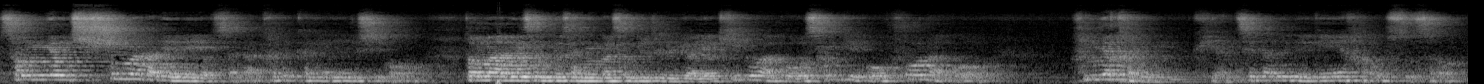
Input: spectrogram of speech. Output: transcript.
성령 충만한 은혜의 역사가 가득하게 하여 주시고 더 많은 선교사님과 선교지를 위하여 기도하고 섬기고 후원하고 합력하는 재단이 되게 하옵소서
